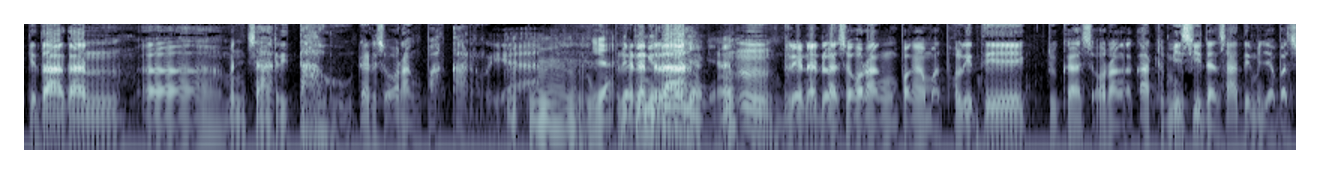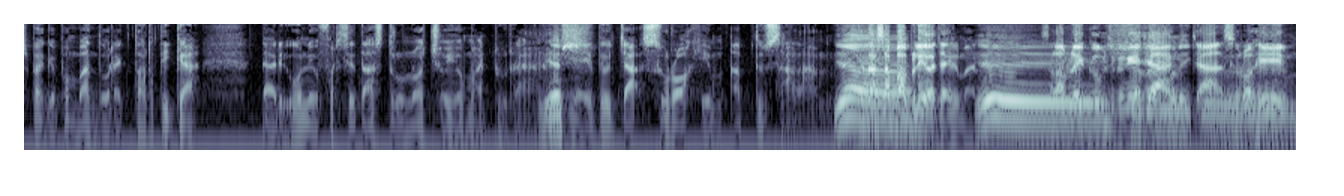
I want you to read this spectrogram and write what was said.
Kita akan eh, mencari tahu dari seorang pakar ya. Mm, ya, Beliau adalah ya. Mm-mm, beliau adalah seorang pengamat politik, juga seorang akademisi dan saat ini menjabat sebagai pembantu rektor 3 dari Universitas Trunojoyo Madura, Yes. yaitu Cak Surohim Abdussalam. Ya. Kita sapa beliau Cak Ilman. Yeay. Assalamualaikum Sugeng. Cak Surohim.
